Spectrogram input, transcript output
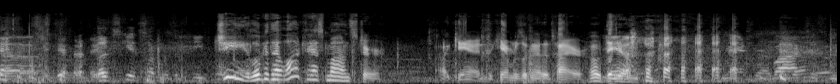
Uh, let's get some of the people. Gee, look at that Loch Ness monster. I can't. The camera's looking at the tire. Oh, damn. Smash the boxes.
